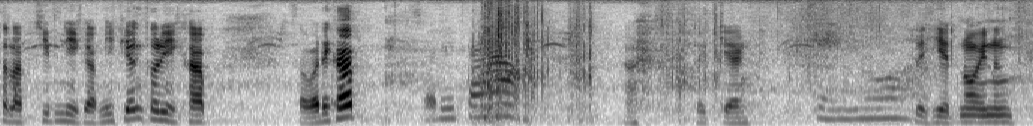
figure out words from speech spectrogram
สำหรับคลิปนี้ก็มีเพียงเท่านี้ครับ สวัสดีครับสวัสดีเจ้าอะได้แกงเก่งอยู่ได้เห็ดหน่อยหนึงเ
